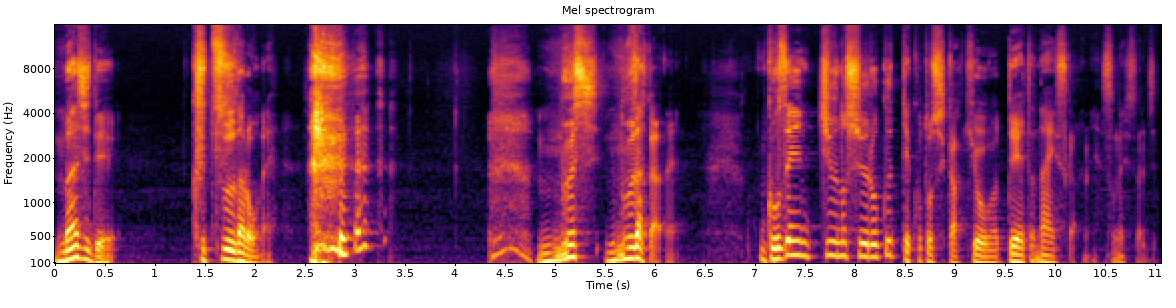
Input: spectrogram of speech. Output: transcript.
マジで苦痛だろうね。無し、無だからね。午前中の収録ってことしか今日はデータないですからね、その人たちね。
